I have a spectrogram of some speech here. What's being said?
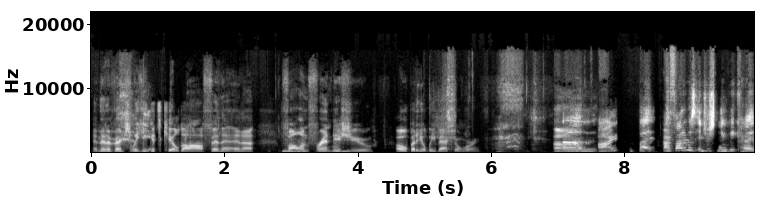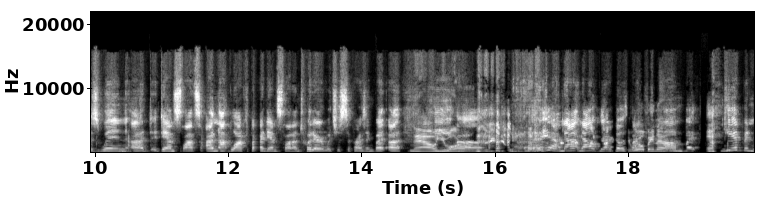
and then eventually he Yeah. gets killed off in a, in a fallen friend Mhm. issue. Oh, but he'll be back. Don't worry. Um, Um, I But I thought it was interesting because when uh, Dan Slott's, I'm not blocked by Dan Slott on Twitter, which is surprising. But uh, now he, you are. Um, yeah, now now there it goes. You will be now. Um, but he had been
